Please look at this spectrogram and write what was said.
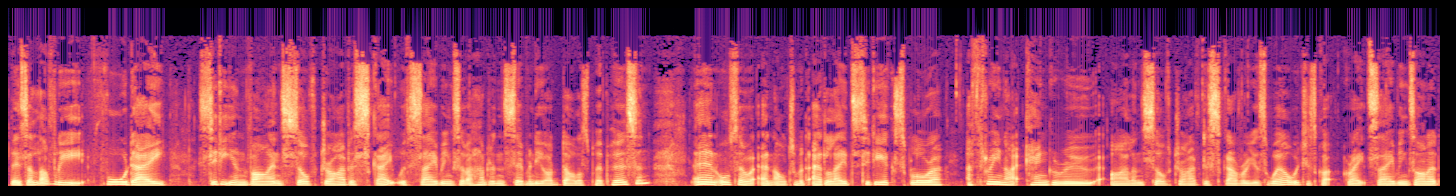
there's a lovely four day City and Vines self drive escape with savings of 170 odd dollars per person, and also an Ultimate Adelaide City Explorer, a three night Kangaroo Island self drive discovery as well, which has got great savings on it,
